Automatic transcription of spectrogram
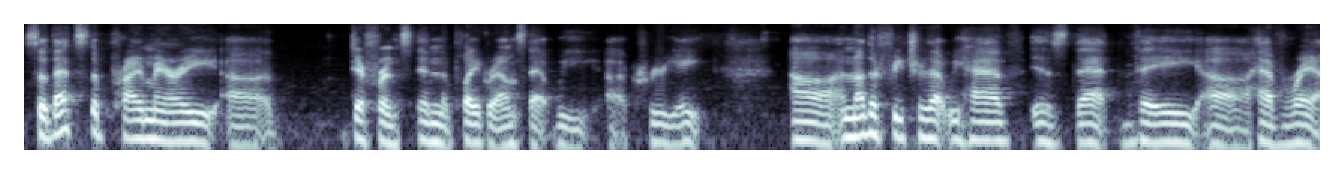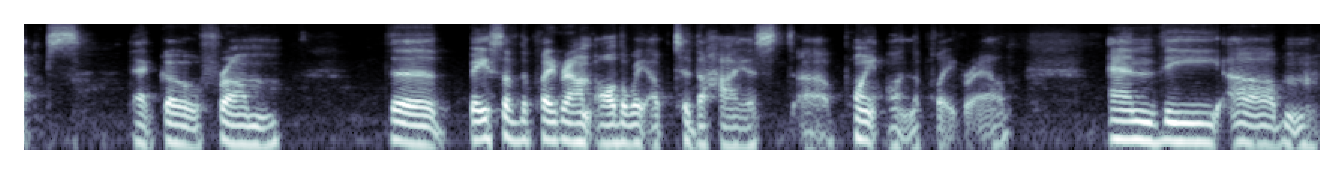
So that's the primary uh, difference in the playgrounds that we uh, create. Uh, another feature that we have is that they uh, have ramps that go from the base of the playground all the way up to the highest point on the playground. And the um,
